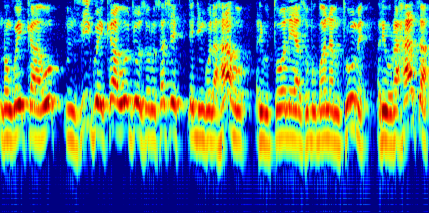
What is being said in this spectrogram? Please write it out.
ndongo ikawo mzigo ikawo jozoro sashe ledingola haho riutole ya zubu bwana mtume riurahata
